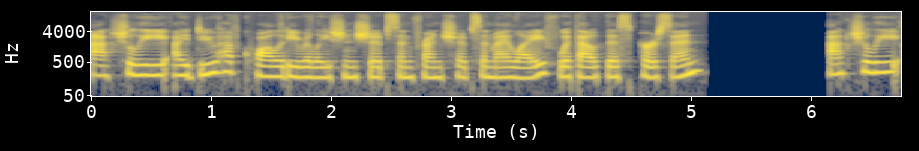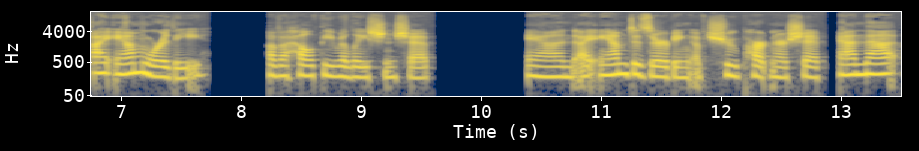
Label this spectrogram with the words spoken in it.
actually, I do have quality relationships and friendships in my life without this person. Actually, I am worthy of a healthy relationship and I am deserving of true partnership, and that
